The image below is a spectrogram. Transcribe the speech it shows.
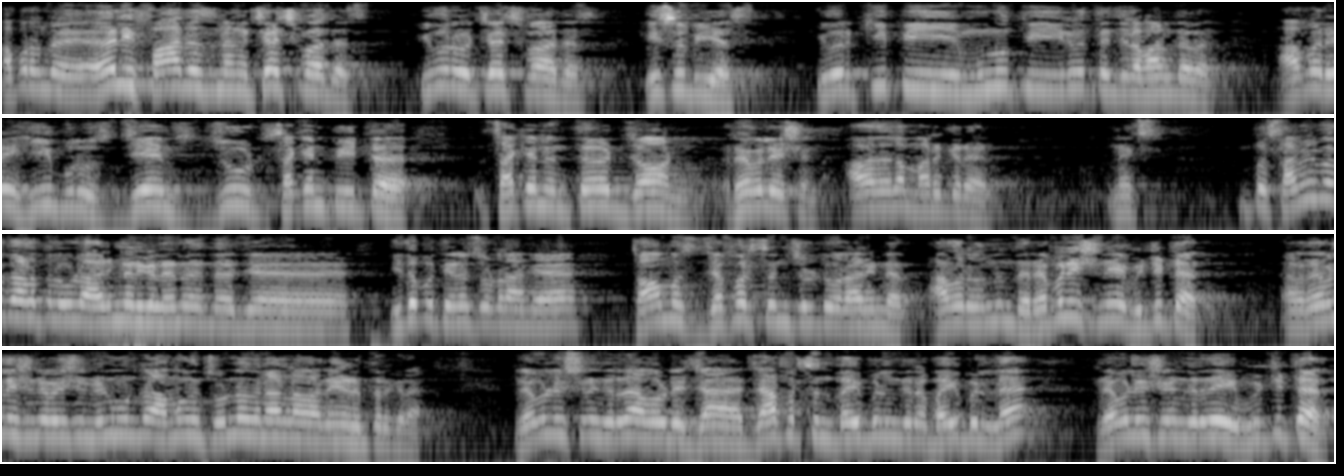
அப்புறம் இந்த ஏர்லி ஃபாதர்ஸ் நாங்க சர்ச் ஃபாதர்ஸ் இவர் ஒரு சர்ச் ஃபாதர்ஸ் இசுபியஸ் இவர் கிபி முன்னூத்தி இருபத்தஞ்சுல வாழ்ந்தவர். அவர் Hebrews James Jude second Peter second and third John Revelation அதெல்லாம் மறுக்கிறார். நெக்ஸ்ட் இப்ப சமீப காலத்தில் உள்ள அறிஞர்கள் என்ன இந்த ஜ- இத பத்தி என்ன சொல்றாங்க? தாமஸ் ஜெஃபர்சன் சொல்லிட்டு ஒரு அறிஞர். அவர் வந்து இந்த ரெவலேஷனே விட்டுட்டார். ரெவலேஷன் ரெவலேஷன் ரெண்டு மூணு அவங்க சொன்னதுனால நான் அதை எடுத்திருக்கிறேன். ரெவல்யூஷனுங்கிறது அவருடைய ஜா- ஜாஃபர்சன் பைபிள்ங்கிற பைபிள்ல ரெவல்யூஷனுங்கிறதை விட்டுட்டார்.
